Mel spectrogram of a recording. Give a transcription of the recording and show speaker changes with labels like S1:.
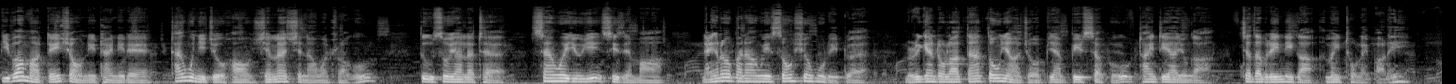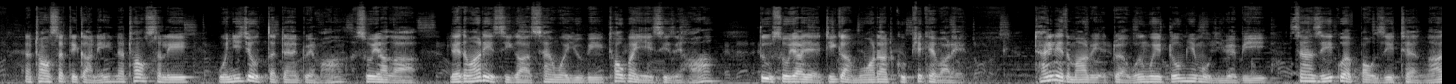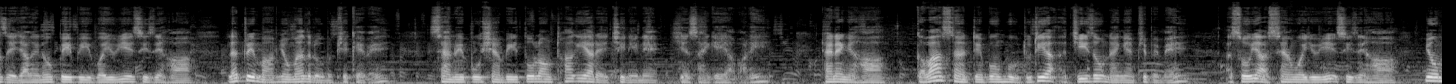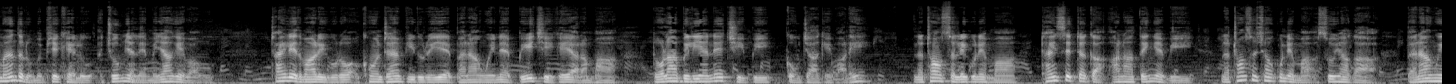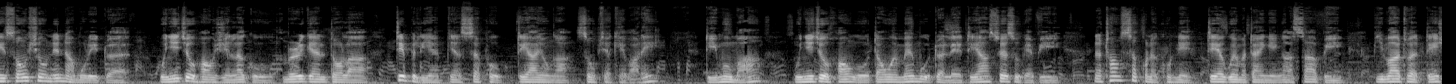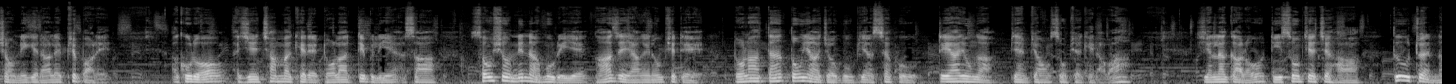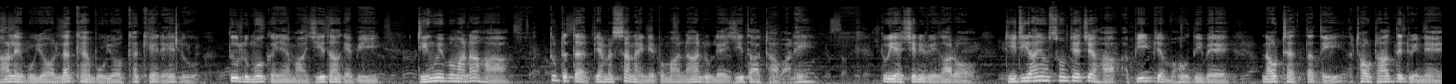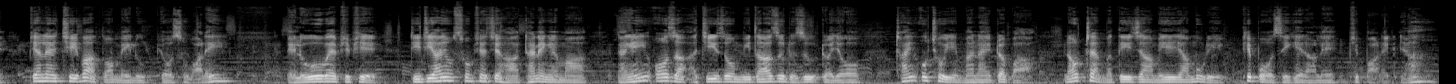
S1: ပြည်ပမှာတင်းရှောင်နေထိုင်နေတဲ့ထိုင်းဝန်ကြီးချုပ်ဟောင်းရင်လန့်ရှင်နာဝတ္ထရာကိုသူအစိုးရလက်ထက်စံဝယ်ယူရေးအစီအစဉ်မှာနိုင်ငံတော်ဘဏ္ဍာငွေဆုံးရှုံးမှုတွေအတွက်အမေရိကန်ဒေါ်လာတန်300ကျော်ပြန်ပေးဆက်ဖို့ထိုင်းတရားရုံးကကြက်တပတိနေ့ကအမိန့်ထုတ်လိုက်ပါတယ်။2017ကနေ2014ဝန်ကြီးချုပ်တက်တန်းအတွင်းမှာအစိုးရကလယ်သမားတွေစီကဆံဝယ်ယူပြီးထောက်ပံ့ရေးအစီအစဉ်ဟာသူ့အစိုးရရဲ့အဓိကမူဝါဒတစ်ခုဖြစ်ခဲ့ပါတယ်။ ထိုင်းနယ်သမားတွေအတွက်ဝင်ငွေတိုးမြင့်မှုရည်ရွယ်ပြီးစံစည်းကွက်ပေါက်ဈေးထက်90ရာခိုင်နှုန်းပေးပြီးဝယ်ယူရေးအစီအစဉ်ဟာလက်တွေ့မှာမျှော်မှန်းသလိုမဖြစ်ခဲ့ပဲဆန်တွေပူရှံပြီးတိုးလောင်ထားခဲ့ရတဲ့အခြေအနေနဲ့ရင်ဆိုင်ခဲ့ရပါတယ်။ထိုင်းနိုင်ငံဟာကမ္ဘာဆန်တင်ပို့မှုဒုတိယအကြီးဆုံးနိုင်ငံဖြစ်ပေမဲ့အစိုးရဆန်ဝယ်ယူရေးအစီအစဉ်ဟာမျှော်မှန်းသလိုမဖြစ်ခဲ့လို့အကျိုးမြတ်လည်းမရခဲ့ပါဘူး။ထိုင်းနယ်သမားတွေကိုတော့အခွန်ထမ်းပြည်သူတွေရဲ့ဗန်နာငွေနဲ့ပေးချေခဲ့ရတာမှာဒေါ်လာဘီလီယံနဲ့ချီပြီးကုန်ကျခဲ့ပါတယ်။ 2014ခုနှစ်မှာထိုင်းစစ်တပ်ကအာဏာသိမ်းခဲ့ပြီး2016ခုနှစ်မှာအစိုးရကဗန်နာငွေဆုံးရှုံးနစ်နာမှုတွေအတွက်ဝန်ကြီးချုပ်ဟောင်းရင်လက်ကို American Dollar 1ဘီလီယံပြန်ဆက်ဖို့တရားရုံးကဆုံးဖြတ်ခဲ့ပါတယ်။ဒီမှုမှာဝန်ကြီးချုပ်ဟောင်းကိုတာဝန်မဲ့မှုအတွက်လည်းတရားစွဲဆိုခဲ့ပြီး2018ခုနှစ်တရားဝင်မတိုင်ခင်ကစပြီးပြည်ပထွက်တင်းရှောင်နေကြတာလည်းဖြစ်ပါတယ်။အခုတော့အရင်ချမှတ်ခဲ့တဲ့ဒေါ်လာ1ဘီလီယံအစားဆုံးရှုံးနစ်နာမှုတွေရဲ့90ရာခိုင်နှုန်းဖြစ်တဲ့ ဒေါ်လာတန်း300ကျော်ကိုပြန်ဆက်ဖို့တရားရုံးကပြန်ပြောင်းဆုံးဖြတ်ခဲ့တာပါ။ရင်းလက်ကတော့ဒီဆုံးဖြတ်ချက်ဟာသူ့အတွက်နားလည်ဖို့ရောလက်ခံဖို့ရောခက်ခဲတယ်လို့သူ့လူမှုကွန်ရက်မှာရေးသားခဲ့ပြီးဒီငွေပမာဏဟာသူ့တသက်ပြန်မဆက်နိုင်တဲ့ပမာဏလို့လည်းရေးသားထားပါတယ်။သူ့ရဲ့ရှင်းနေတွေကတော့ဒီတရားရုံးဆုံးဖြတ်ချက်ဟာအပြည့်အပြတ်မဟုတ်သေးပဲနောက်ထပ်သက်သေအထောက်အထားသစ်တွေနဲ့ပြန်လည်ခြေပသွားမယ်လို့ပြောဆိုပါတယ်။ဘယ်လိုပဲဖြစ်ဖြစ် ဒီတရားရုံးဆုံးဖြတ်ချက်ဟာထိုင်းနိုင်ငံမှာနိုင်ငံရေးဩဇာအကြီးဆုံးမိသားစုတစုအတွက်ရောထိုင်းအုပ်ချုပ်ရေးမန်နိုင်အတွက်ပါနောက်ထပ်မသေးချာမရေရာမှုတွေဖြစ်ပေါ်စေခဲ့တာလည်းဖြစ်ပါတယ်ခင်ဗျာ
